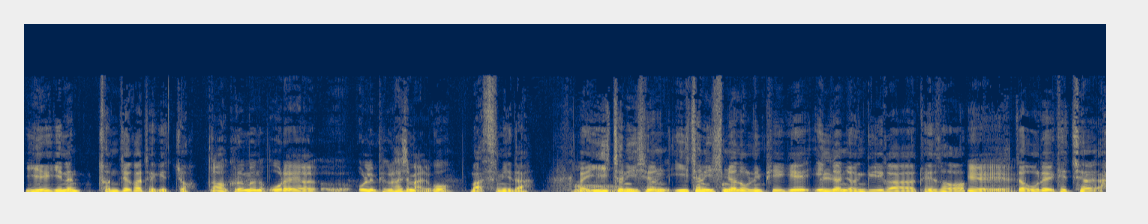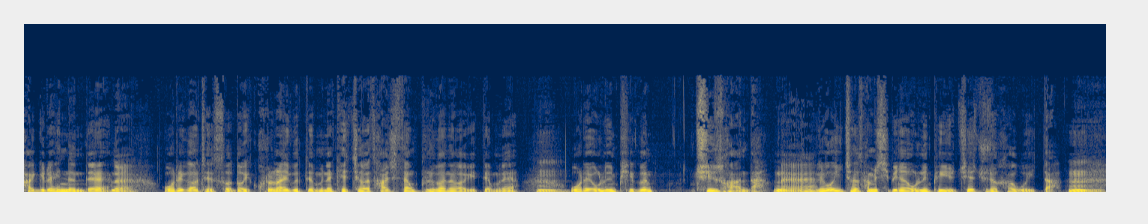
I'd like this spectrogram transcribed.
이 얘기는 전제가 되겠죠. 아, 그러면 올해 올림픽을 하지 말고? 맞습니다. 그러니까 어. 2020년, 2020년 올림픽이 1년 연기가 돼서 예, 예. 올해 개최하기로 했는데 네. 올해가 됐어도 코로나19 때문에 개최가 사실상 불가능하기 때문에 음. 올해 올림픽은 취소한다. 네. 그리고 2032년 올림픽 유치에 주력하고 있다. 음.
